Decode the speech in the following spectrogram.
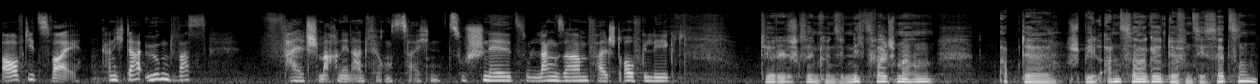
auf die 2. Kann ich da irgendwas falsch machen, in Anführungszeichen? Zu schnell, zu langsam, falsch draufgelegt? Theoretisch gesehen können Sie nichts falsch machen. Ab der Spielansage dürfen Sie setzen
